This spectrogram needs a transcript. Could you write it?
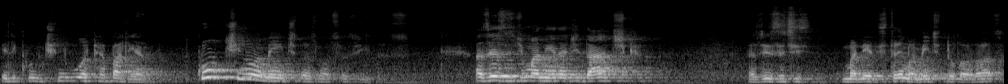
Ele continua trabalhando continuamente nas nossas vidas. Às vezes de maneira didática, às vezes de maneira extremamente dolorosa,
